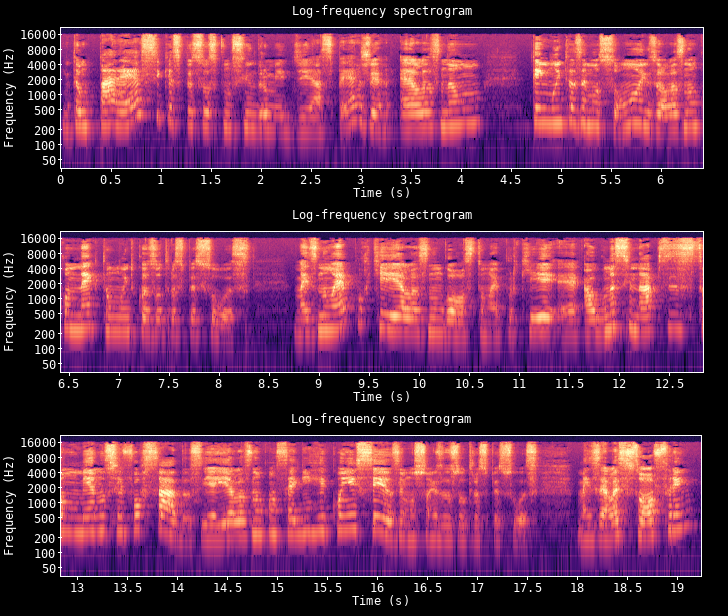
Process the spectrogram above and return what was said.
Então parece que as pessoas com síndrome de Asperger, elas não têm muitas emoções, elas não conectam muito com as outras pessoas. Mas não é porque elas não gostam, é porque é, algumas sinapses são menos reforçadas e aí elas não conseguem reconhecer as emoções das outras pessoas. Mas elas sofrem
